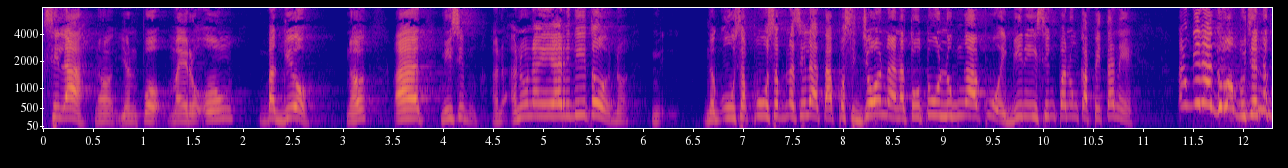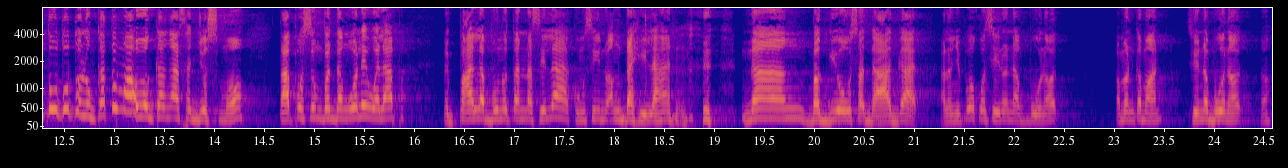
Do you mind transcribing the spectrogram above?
sila. No? Yun po, mayroong bagyo. No? At nisip, ano, ano nangyayari dito? No? Nag-usap-usap na sila. Tapos si Jonah, natutulog nga po. Eh. Ginising pa nung kapitan eh. Anong ginagawa mo dyan? Nagtutulog ka, tumawag ka nga sa Diyos mo. Tapos yung bandang wala, wala pa. Nagpalabunutan na sila kung sino ang dahilan ng bagyo sa dagat. Alam niyo po kung sino nabunot? Come on, come on. Sino nabunot? No?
